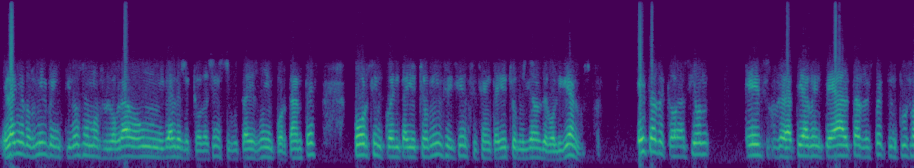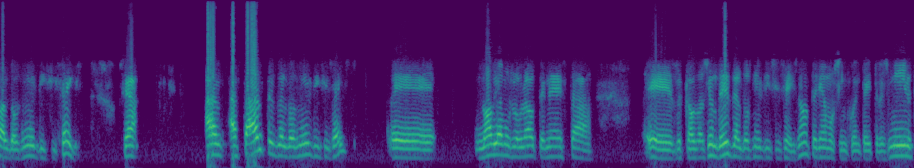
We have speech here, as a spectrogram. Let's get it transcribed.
el año 2022 hemos logrado un nivel de recaudaciones tributarias muy importantes por 58.668 millones de bolivianos. Esta recaudación es relativamente alta respecto incluso al 2016. O sea, hasta antes del 2016, eh, no habíamos logrado tener esta eh, recaudación desde el 2016, ¿no? Teníamos 53 mil,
